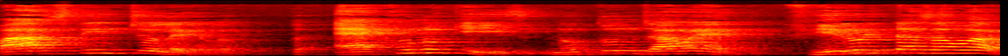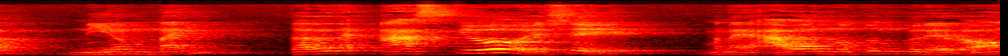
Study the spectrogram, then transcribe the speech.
পাঁচ দিন চলে গেল। তো এখনও কি নতুন জামাইয়ের ফিরুলটা যাওয়ার নিয়ম নাই? তারা যে আজকেও এসে মানে আবার নতুন করে রং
